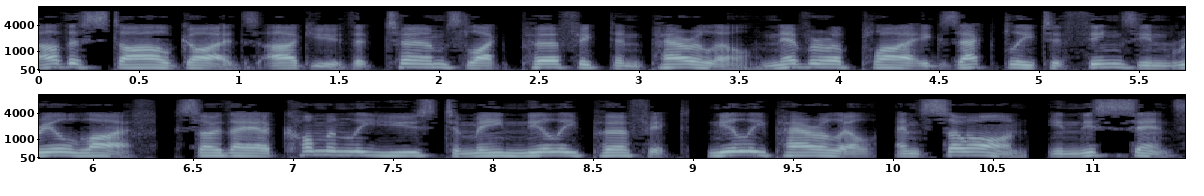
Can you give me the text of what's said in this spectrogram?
Other style guides argue that terms like perfect and parallel never apply exactly to things in real life, so they are commonly used to mean nearly perfect, nearly parallel, and so on. In this sense,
